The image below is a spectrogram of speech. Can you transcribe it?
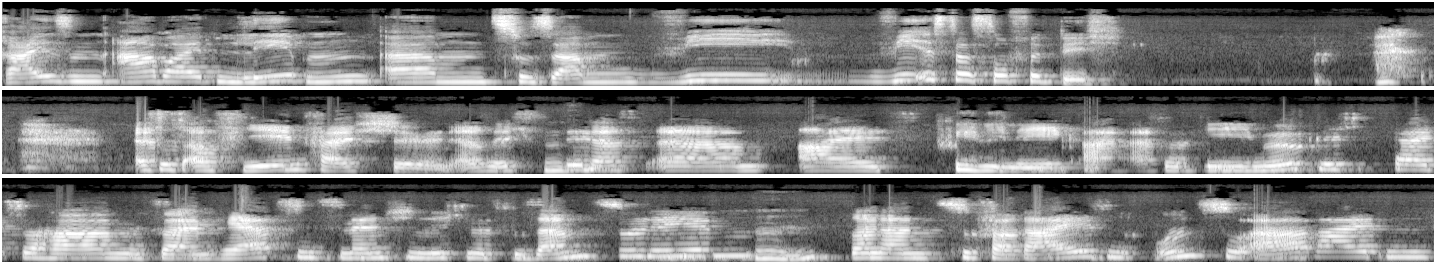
Reisen, Arbeiten, Leben ähm, zusammen. Wie, wie ist das so für dich? Es ist auf jeden Fall schön. Also ich mhm. sehe das ähm, als Privileg an. Also die Möglichkeit zu haben, mit seinem Herzensmenschen nicht nur zusammenzuleben, mhm. sondern zu verreisen und zu arbeiten,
